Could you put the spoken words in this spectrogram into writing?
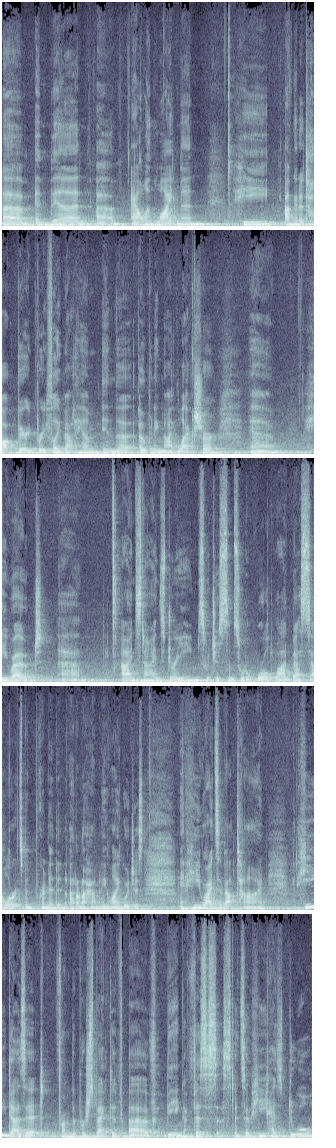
Um, and then um, Alan Lightman, he, I'm going to talk very briefly about him in the opening night lecture. Um, he wrote um, Einstein's Dreams, which is some sort of worldwide bestseller. It's been printed in I don't know how many languages. And he writes about time. But he does it from the perspective of being a physicist. And so he has dual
